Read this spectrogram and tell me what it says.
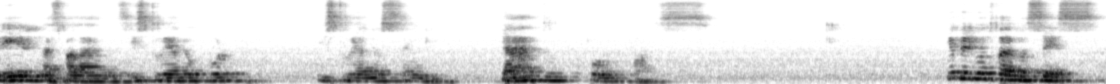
Crer nas palavras, isto é meu corpo, isto é meu sangue, dado por vós. Eu pergunto para vocês,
